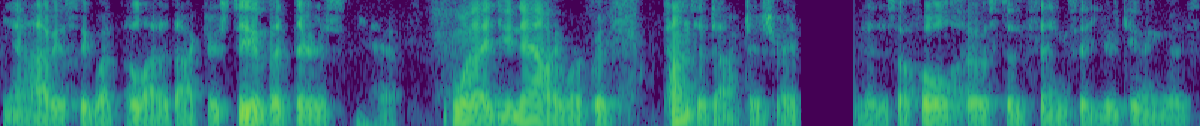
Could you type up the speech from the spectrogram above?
you know obviously what a lot of doctors do. But there's you know what I do now. I work with tons of doctors, right? There's a whole host of things that you're doing with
